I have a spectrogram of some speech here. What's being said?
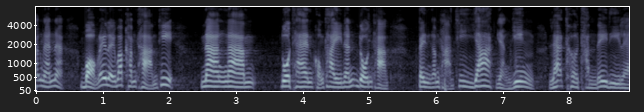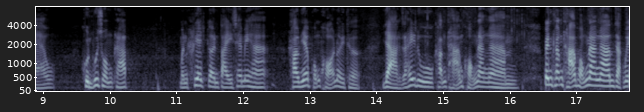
ทั้งนั้นน่ะบอกได้เลยว่าคำถามที่นางงามตัวแทนของไทยนั้นโดนถามเป็นคำถามที่ยากอย่างยิ่ง และเธอทำได้ดีแล้ว คุณผู้ชมครับ มันเครียดเกินไปใช่ไหมฮะ คราวนี้ผมขอหน่อยเถอะ อยากจะให้ดูคำถามของนางงาม เป็นคำถามของนางงามจากเว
